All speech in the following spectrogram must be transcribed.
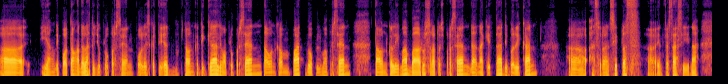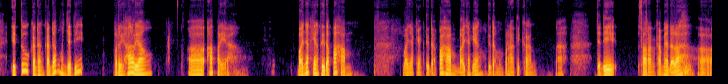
uh, yang dipotong adalah 70%, polis ketiga, eh, tahun ketiga 50%, tahun keempat 25%, tahun kelima baru 100% dana kita diberikan uh, asuransi plus uh, investasi. Nah, itu kadang-kadang menjadi perihal yang uh, apa ya? Banyak yang tidak paham. Banyak yang tidak paham, banyak yang tidak memperhatikan. Nah, jadi saran kami adalah uh,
